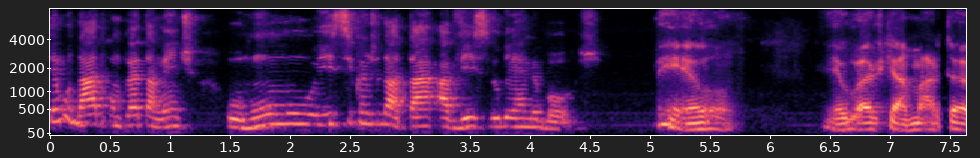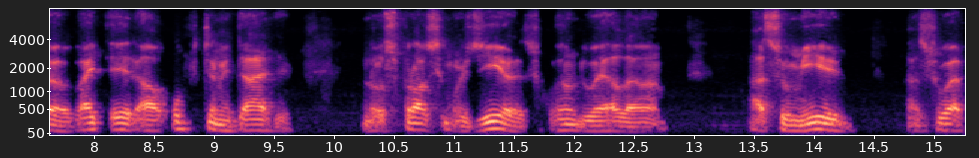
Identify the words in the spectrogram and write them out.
ter mudado completamente o rumo e se candidatar a vice do Guilherme Boulos? Bem, eu, eu acho que a Marta vai ter a oportunidade nos próximos dias, quando ela assumir a sua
